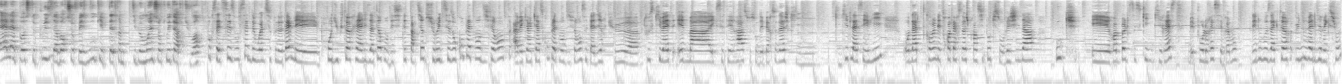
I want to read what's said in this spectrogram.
elle, elle poste plus d'abord sur Facebook et peut-être un petit peu moins sur Twitter, tu vois. Pour cette saison 7 de Once Upon a Time, les producteurs, réalisateurs ont décidé de partir sur une saison complètement différente, avec un cast complètement différent, c'est-à-dire que euh, tout ce qui va être Emma, etc., ce sont des personnages qui, qui quittent la série. On a quand même les trois personnages principaux qui sont Regina, Hook et Rumpelstiltskin qui restent, mais pour le reste c'est vraiment des nouveaux acteurs, une nouvelle direction.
